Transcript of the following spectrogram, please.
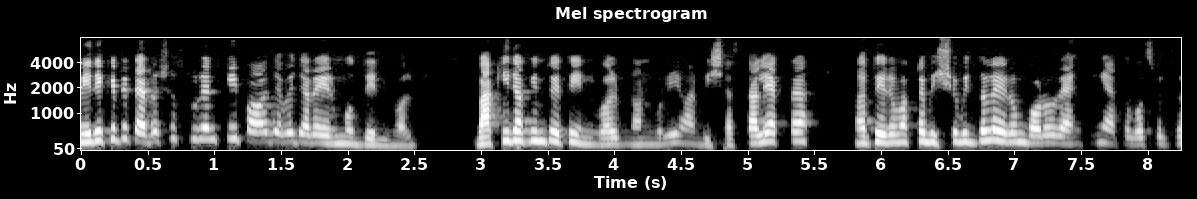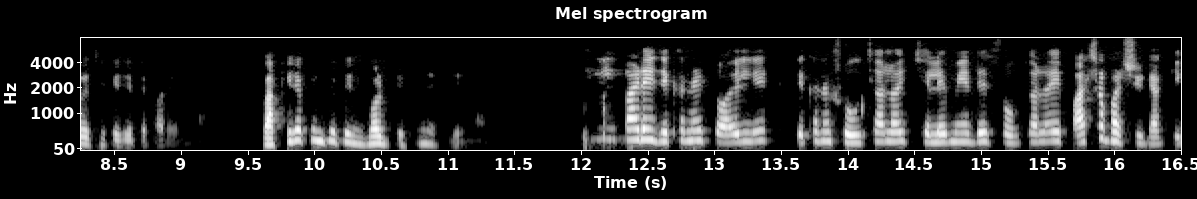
মেরে কেটে তেরোশো স্টুডেন্টকেই পাওয়া যাবে যারা এর মধ্যে ইনভলভ বাকিরা কিন্তু এতে ইনভলভ নন বলেই আমার বিশ্বাস। তাহলে একটা, হয়তো এরকম একটা বিশ্ববিদ্যালয় এরকম বড় র্যাঙ্কিং এত বছর ধরে থেকে যেতে পারেন না। বাকিরা কিন্তু এতে ইনভলভ ডেফিনেটলি না। পারে যেখানে টয়লেট যেখানে শৌচালয় ছেলে মেয়েদের শৌচালয় পাশাপাশি নাকি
